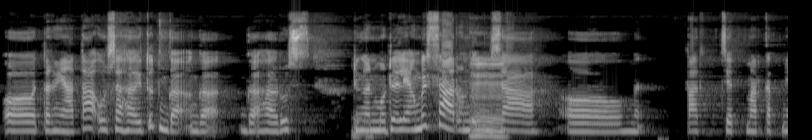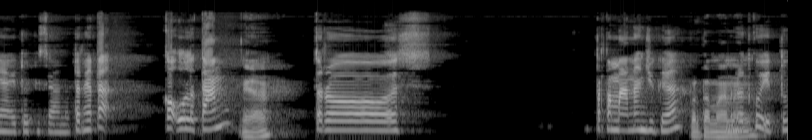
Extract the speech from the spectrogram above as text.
eh, ternyata usaha itu nggak nggak nggak harus dengan modal yang besar untuk Hmm. bisa eh, me- target marketnya itu bisa. Ternyata keuletan, Ya. Terus pertemanan juga. Pertemanan. Menurutku itu.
